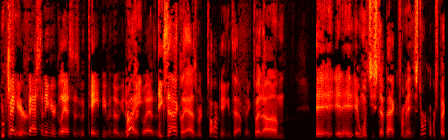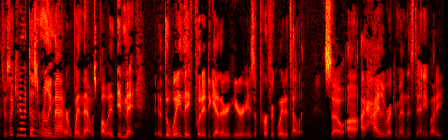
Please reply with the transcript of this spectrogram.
who You're, fa- you're fastening your glasses with tape, even though you don't right wear glasses. exactly as we're talking it's happening but um and once you step back from a historical perspective it's like you know it doesn't really matter when that was published it, it may the way they've put it together here is a perfect way to tell it so uh, i highly recommend this to anybody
